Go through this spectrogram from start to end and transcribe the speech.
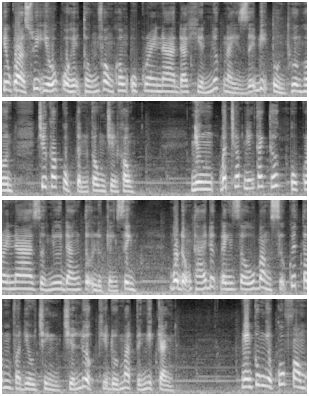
Hiệu quả suy yếu của hệ thống phòng không Ukraine đã khiến nước này dễ bị tổn thương hơn trước các cuộc tấn công trên không. Nhưng bất chấp những thách thức, Ukraine dường như đang tự lực cánh sinh, một động thái được đánh dấu bằng sự quyết tâm và điều chỉnh chiến lược khi đối mặt với nghịch cảnh. Ngành công nghiệp quốc phòng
